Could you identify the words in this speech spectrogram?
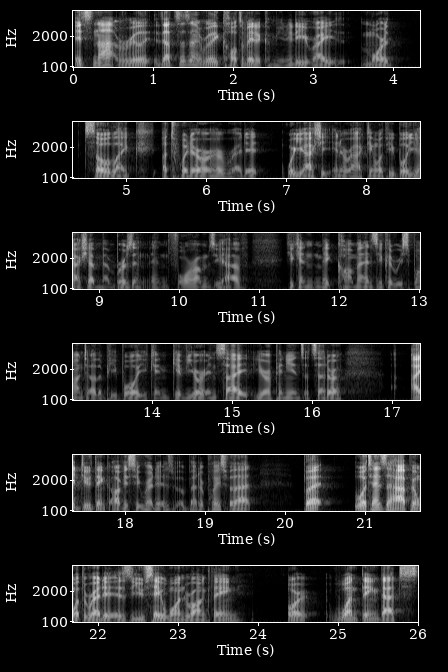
it's not really that doesn't really cultivate a community, right? More so like a Twitter or a Reddit where you're actually interacting with people. You actually have members in, in forums. You have you can make comments, you could respond to other people, you can give your insight, your opinions, etc. I do think obviously Reddit is a better place for that. But what tends to happen with Reddit is you say one wrong thing or one thing that's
